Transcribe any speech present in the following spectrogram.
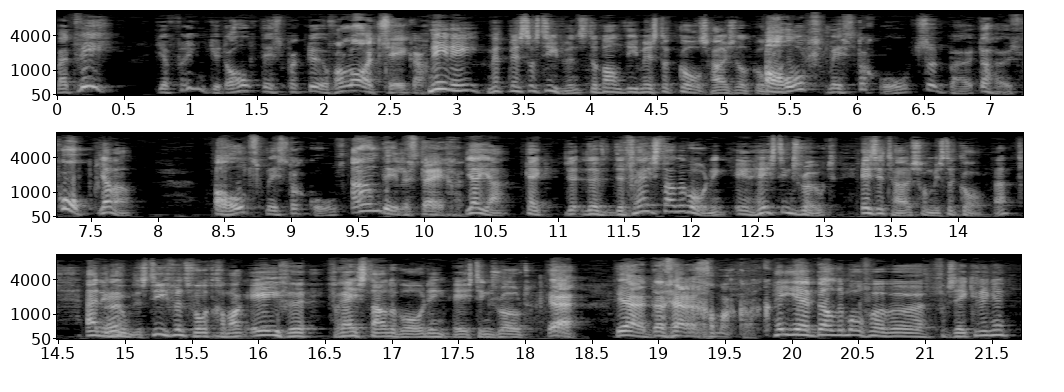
Met wie? Je vriendje, de hoofdinspecteur van Lloyd, zeker. Nee, nee, met Mr. Stevens, de man die Mr. Cole's huis wil kopen. Als Mr. Coles het buitenhuis koopt. Jawel. Als Mr. Coles aandelen stijgen. Ja, ja, kijk, de, de, de vrijstaande woning in Hastings Road is het huis van Mr. Cole. Hè? En ik noemde Stevens voor het gemak even vrijstaande woning Hastings Road. Ja, ja, dat is erg gemakkelijk. Hij jij belde me over eh, verzekeringen.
